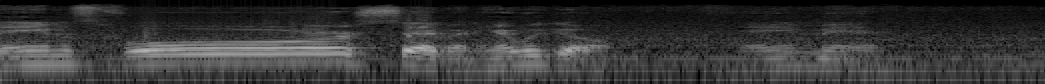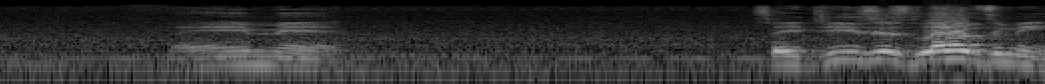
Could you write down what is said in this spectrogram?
James 4 7. Here we go. Amen. Amen. Say, Jesus loves me.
